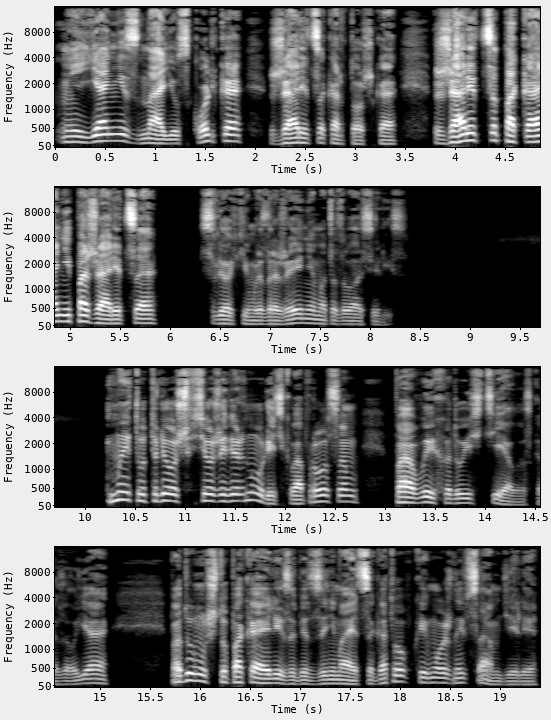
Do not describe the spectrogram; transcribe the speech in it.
Я не знаю, сколько жарится картошка. Жарится, пока не пожарится, — с легким раздражением отозвалась Элис. Мы тут, Леш, все же вернулись к вопросам по выходу из тела, — сказал я, подумав, что пока Элизабет занимается готовкой, можно и в самом деле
